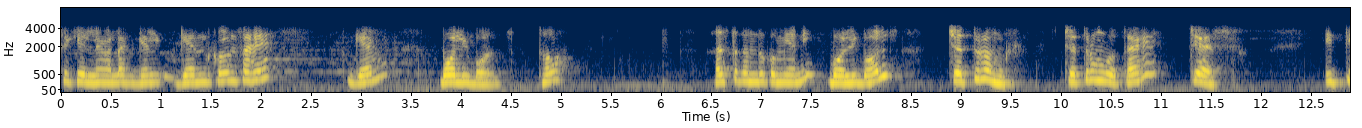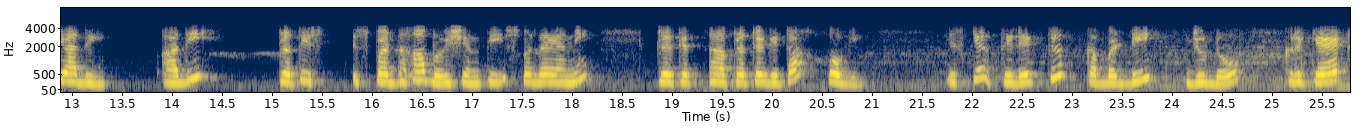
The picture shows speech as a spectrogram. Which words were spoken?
से खेलने वाला गेंद कौन सा है? गेम? वॉलीबॉल। तो हस्तकंदुकम यानी वॉलीबॉल, चतुरंग चतुरंग होता है चेस, इत्यादि, आदि प्रतिस्पर्धा भविष्यंती स्पर्धा यानी प्रतियोगिता होगी। इसके अतिरिक्त kabaddi, judo, cricket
